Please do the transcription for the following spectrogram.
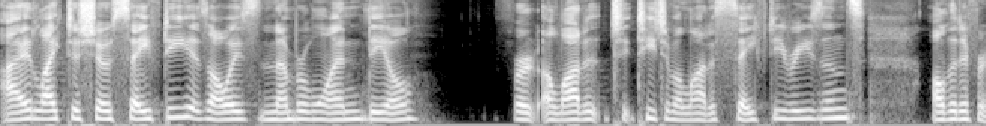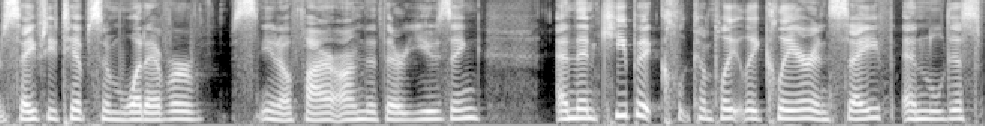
I like to show safety is always the number one deal for a lot of to teach them a lot of safety reasons, all the different safety tips and whatever you know firearm that they're using, and then keep it cl- completely clear and safe, and just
